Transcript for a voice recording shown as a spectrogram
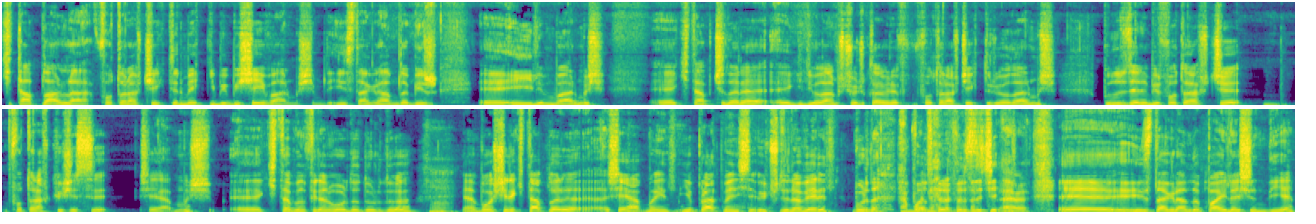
kitaplarla fotoğraf çektirmek gibi bir şey varmış şimdi. Instagram'da bir e, eğilim varmış. E, kitapçılara e, gidiyorlarmış çocuklar öyle fotoğraf çektiriyorlarmış. Bunun üzerine bir fotoğrafçı fotoğraf köşesi şey yapmış. E, kitabın filan orada durduğu. Hı. Yani boş yere kitapları e, şey yapmayın, yıpratmayın. İşte 3 lira verin. Burada fotoğrafınızı çekip evet. e, Instagram'da paylaşın diye.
